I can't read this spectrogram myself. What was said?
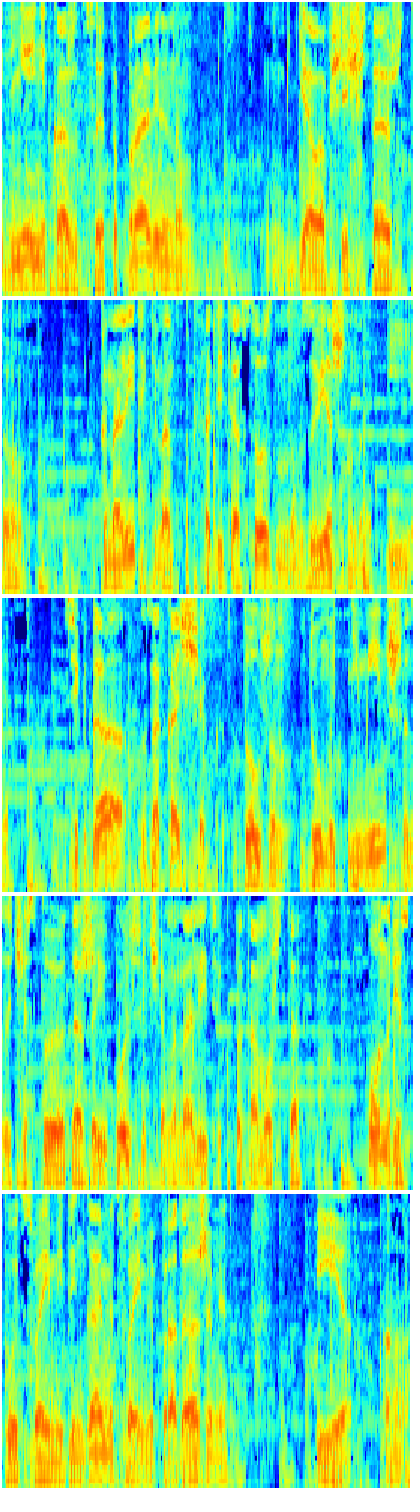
Мне не кажется это правильным. Я вообще считаю, что к аналитике надо подходить осознанно, взвешенно и всегда заказчик должен думать не меньше, зачастую даже и больше, чем аналитик, потому что он рискует своими деньгами, своими продажами. И а,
